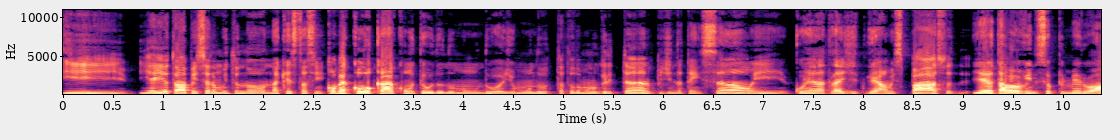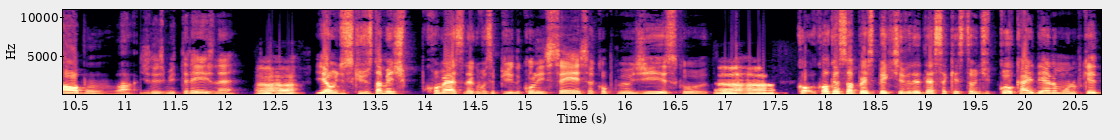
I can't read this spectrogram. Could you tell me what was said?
E, e aí eu tava pensando muito no- na questão assim, como é colocar conteúdo no mundo hoje? O mundo, tá todo mundo gritando, pedindo atenção e correndo atrás de ganhar um espaço. E aí eu tava ouvindo seu primeiro álbum lá de 2003, né? Aham, E é um disco que justamente começa, né, com você pedindo com licença, compra meu disco. aham. Qual, qual que é a sua perspectiva de- dessa questão de colocar ideia no mundo? Porque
